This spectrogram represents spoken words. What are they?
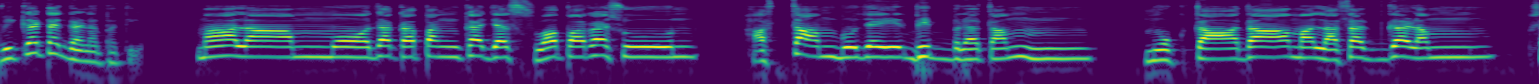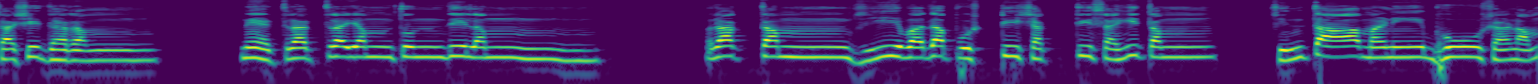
विकटगणपति। मालां मोदकपङ्कजस्वपरशून् हस्ताम्बुजैर्बिभ्रतम् मुक्तादामलसद्गळं शशिधरं नेत्रत्रयं तुन्दिलम् रक्तं जीवदपुष्टिशक्तिसहितं चिन्तामणिभूषणं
